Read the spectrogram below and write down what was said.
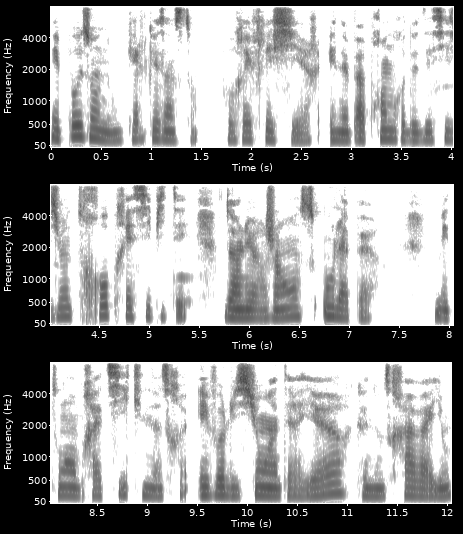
mais posons-nous quelques instants pour réfléchir et ne pas prendre de décisions trop précipitées dans l'urgence ou la peur. Mettons en pratique notre évolution intérieure que nous travaillons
